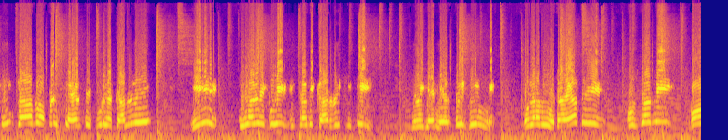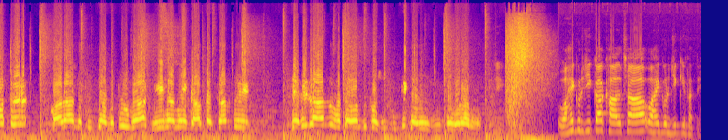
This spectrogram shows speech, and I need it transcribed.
ਸਿੰਘ ਸਾਹਿਬ ਆਪਣੇ ਸਟੈਂਡ ਤੇ ਪੂਰੇ ਅਟਲ ਨੇ। ਇਹ ਉਹਨਾਂ ਨੇ ਕੋਈ ਇਦਾਂ ਦੀ ਕਾਰਵਾਈ ਕੀਤੀ ਜਿਵੇਂ ਜੈਨ ਹਰਪ੍ਰੀਤ ਸਿੰਘ ਨੇ ਉਹਨਾਂ ਨੂੰ ਹਟਾਇਆ ਤੇ ਉਸ ਦਾ ਵੀ ਬਹੁਤ ਮਾੜਾ ਨਤੀਜਾ ਨਿਕਲੂਗਾ ਜੇ ਇਹਨਾਂ ਨੇ ਅਕਾਲ ਤਖਤ ਸਾਹਿਬ ਦੇ ਜਥੇਦਾਰ ਨੂੰ ਹਟਾਉਣ ਦੀ ਕੋਸ਼ਿਸ਼ ਕੀਤੀ ਜਾਵੇਗੀ ਤੇ ਉਹਨਾਂ ਨੂੰ। ਵਾਹਿਗੁਰੂ ਜੀ ਕਾ ਖਾਲਸਾ, ਵਾਹਿਗੁਰੂ ਜੀ ਕੀ ਫਤਿਹ।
